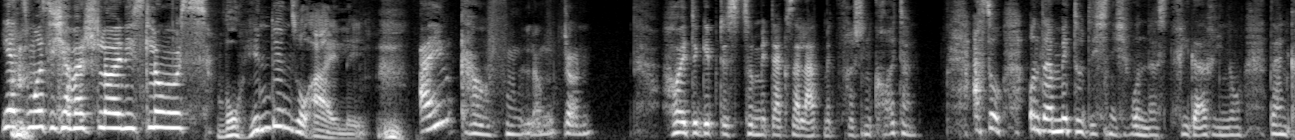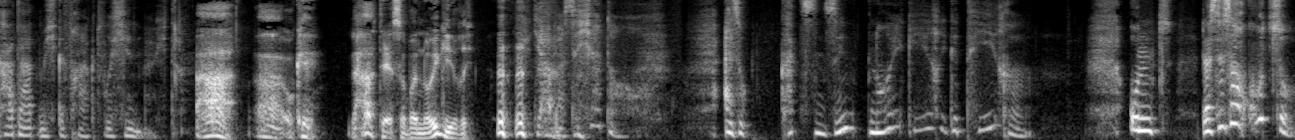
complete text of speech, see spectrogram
jetzt muss ich aber schleunigst los. Wohin denn so eilig? Einkaufen, Long John. Heute gibt es zum Mittagssalat mit frischen Kräutern. Ach so, und damit du dich nicht wunderst, Figarino, dein Kater hat mich gefragt, wo ich hin möchte. Ah, ah, okay. Ja, der ist aber neugierig. Ja, aber sicher doch. Also, Katzen sind neugierige Tiere. Und das ist auch gut so.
